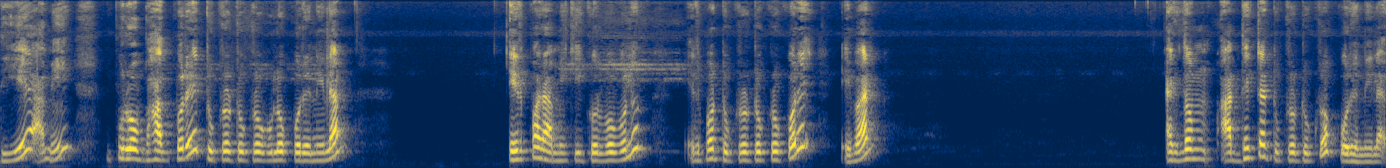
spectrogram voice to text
দিয়ে আমি পুরো ভাগ করে টুকরো, টুকরোগুলো করে নিলাম। এরপর আমি কি করব বলুন? এরপর টুকরো টুকরো করে এবার একদম অর্ধেকটা টুকরো টুকরো করে নিলাম।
